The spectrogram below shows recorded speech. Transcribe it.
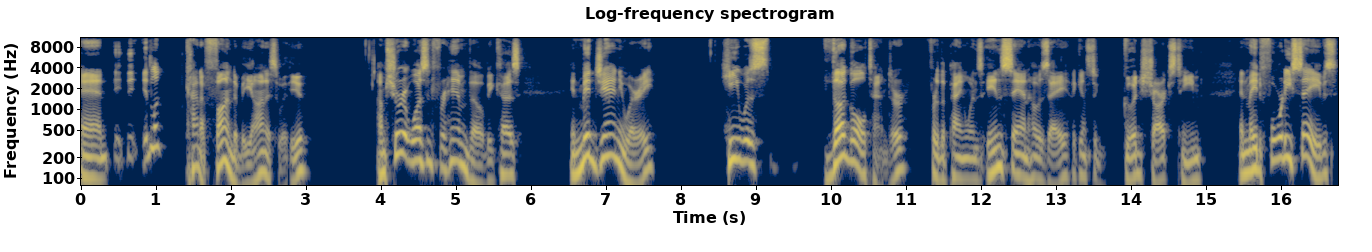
And it, it looked kind of fun, to be honest with you. I'm sure it wasn't for him, though, because in mid January, he was the goaltender for the Penguins in San Jose against a good Sharks team and made 40 saves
